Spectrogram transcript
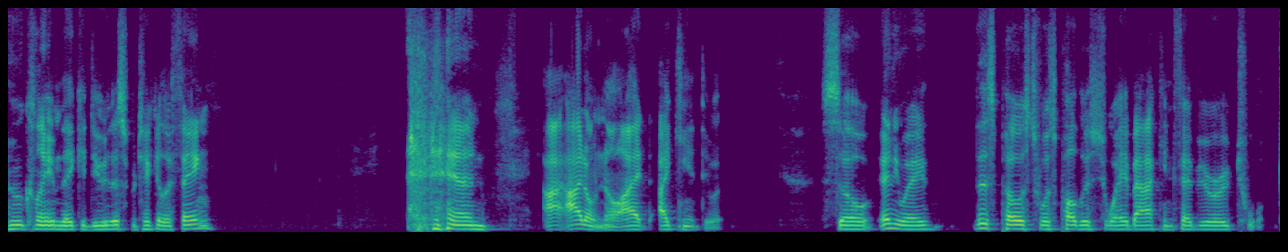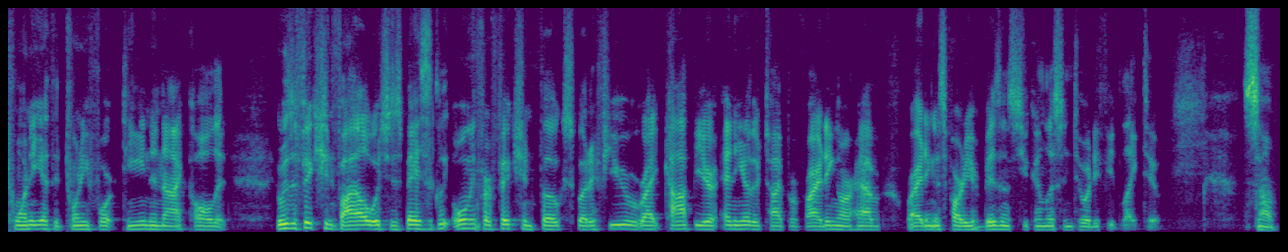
who claimed they could do this particular thing. And I, I don't know. I, I can't do it. So, anyway, this post was published way back in February 20th of 2014, and I called it. It was a fiction file, which is basically only for fiction folks. But if you write copy or any other type of writing or have writing as part of your business, you can listen to it if you'd like to. So,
